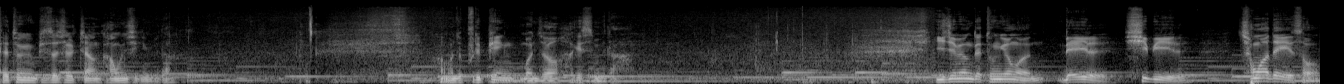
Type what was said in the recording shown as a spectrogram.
대통령 비서실장 강훈식입니다. 아, 먼저 브리핑 먼저 하겠습니다. 이재명 대통령은 내일 12일 청와대에서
